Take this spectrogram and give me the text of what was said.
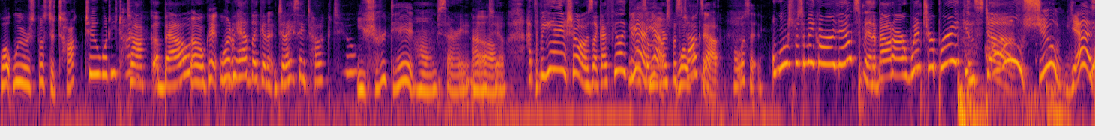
What we were supposed to talk to? What are you talking? Talk about? Oh, okay. What- we had like a? Did I say talk to? You sure did. Oh, I'm sorry. I didn't mean to. At the beginning of the show, I was like, I feel like there was something yeah. we were supposed what to talk about. What was it? We were supposed to make our announcement about our winter break and stuff. Oh shoot! Yes.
